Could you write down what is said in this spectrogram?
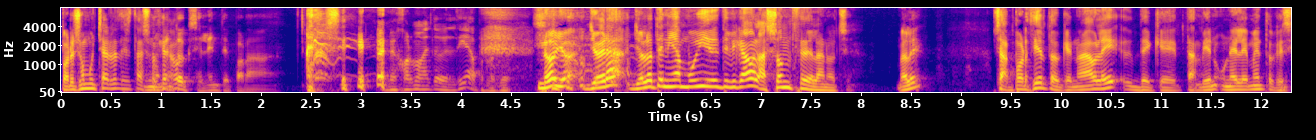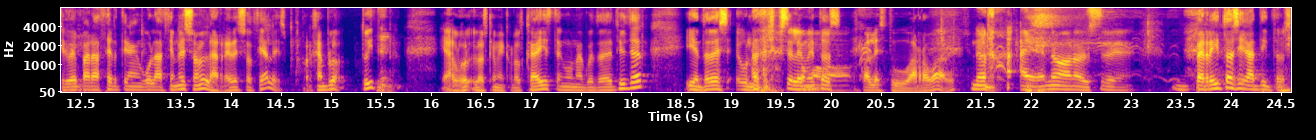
Por eso muchas veces está Es un asociado... momento excelente para. El mejor momento del día, por lo que. No, yo, yo, era, yo lo tenía muy identificado a las 11 de la noche, ¿vale? O sea, por cierto, que no hablé de que también un elemento que sirve para hacer triangulaciones son las redes sociales. Por ejemplo, Twitter. Algo- Los que me conozcáis, tengo una cuenta de Twitter y entonces uno de los elementos... ¿Cómo- ¿Cuál es tu arroba? ves? No, no, eh, no, no, es eh, perritos y gatitos.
